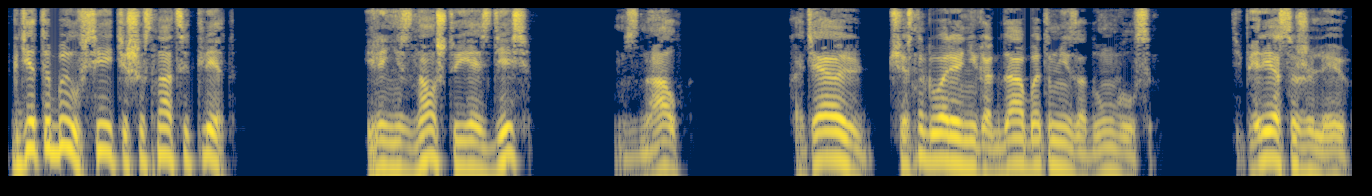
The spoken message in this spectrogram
Где ты был все эти шестнадцать лет? Или не знал, что я здесь?» «Знал. Хотя, честно говоря, никогда об этом не задумывался. Теперь я сожалею.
